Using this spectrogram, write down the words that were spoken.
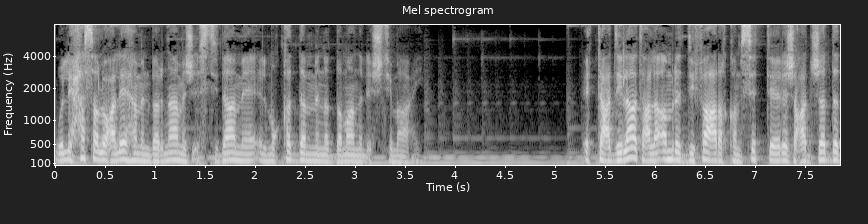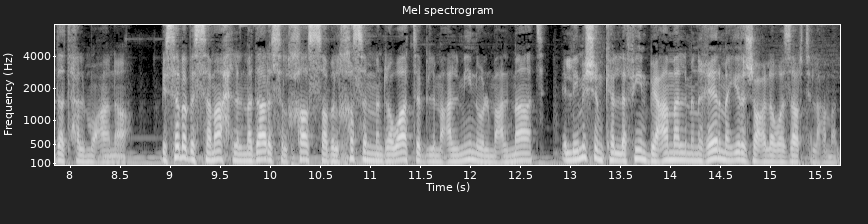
واللي حصلوا عليها من برنامج استدامة المقدم من الضمان الاجتماعي. التعديلات على أمر الدفاع رقم 6 رجعت جددت هالمعاناة بسبب السماح للمدارس الخاصة بالخصم من رواتب المعلمين والمعلمات اللي مش مكلفين بعمل من غير ما يرجعوا لوزارة العمل.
